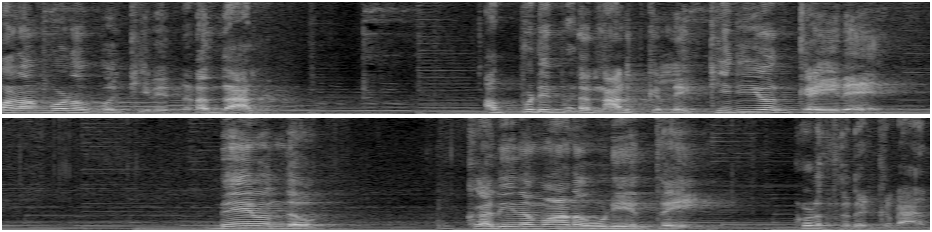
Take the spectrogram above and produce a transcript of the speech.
மனம் போன போக்கிலே நடந்தார்கள். அப்படிப்பட்ட நாட்களில் கிரியோன் கையிலே தேவந்த கடினமான ஊழியத்தை கொடுத்திருக்கிறார்.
